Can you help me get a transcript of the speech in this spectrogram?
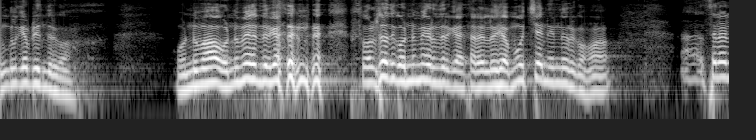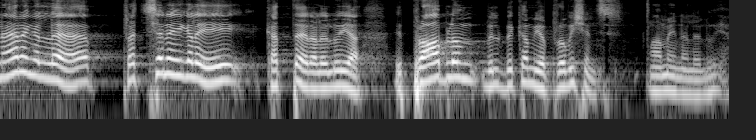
உங்களுக்கு எப்படி இருந்திருக்கும்? ஒன்றுமா ஒன்றுமே இருந்திருக்காது சொல்கிறதுக்கு ஒன்றுமே இருந்திருக்காது. அல்ல மூச்சே நின்று இருக்கும் சில நேரங்களில் பிரச்சனைகளை கத்தர் hallelujah problem will become your provisions amen hallelujah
